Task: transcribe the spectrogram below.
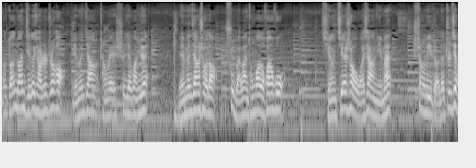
说短短几个小时之后，你们将成为世界冠军，你们将受到数百万同胞的欢呼，请接受我向你们胜利者的致敬。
